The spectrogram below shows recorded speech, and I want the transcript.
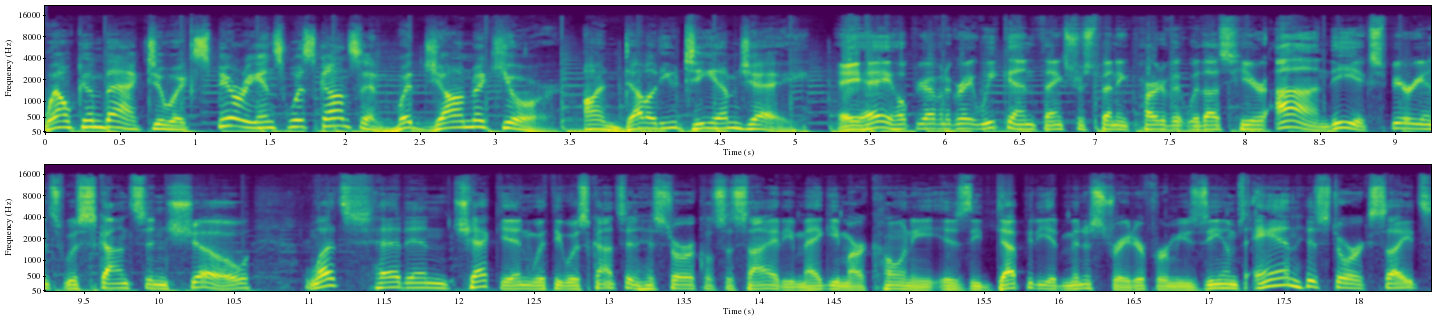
Welcome back to Experience Wisconsin with John Mercure on WTMJ. Hey, hey, hope you're having a great weekend. Thanks for spending part of it with us here on the Experience Wisconsin show. Let's head in, check in with the Wisconsin Historical Society. Maggie Marconi is the Deputy Administrator for Museums and Historic Sites,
